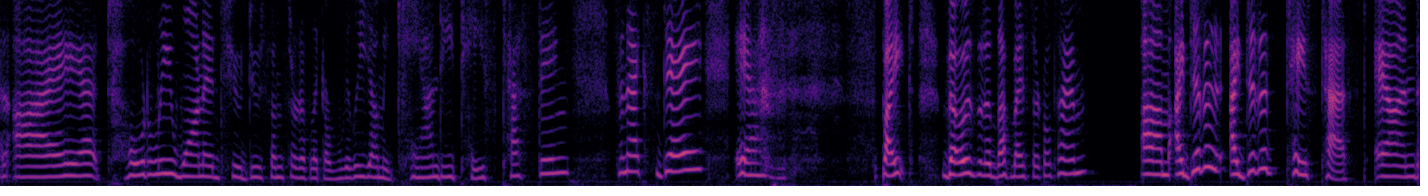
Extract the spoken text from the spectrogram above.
And I totally wanted to do some sort of like a really yummy candy taste testing the next day and spite those that had left my circle time. Um, I did a I did a taste test and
